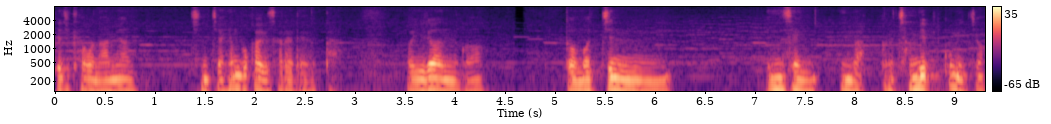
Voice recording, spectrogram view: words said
퇴직하고 나면 진짜 행복하게 살아야 되겠다. 뭐 이런 거. 또 멋진 인생 이막, 그런 장밋 꿈 있죠.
